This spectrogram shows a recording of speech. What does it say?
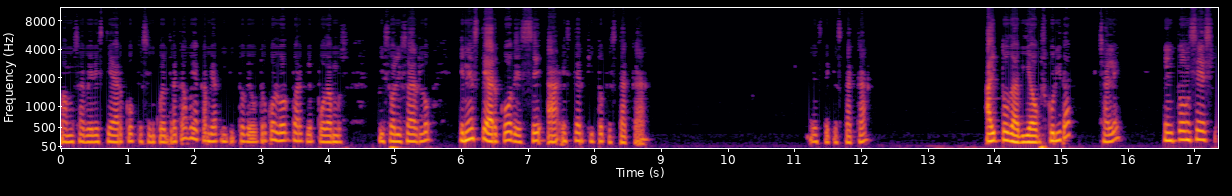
vamos a ver este arco que se encuentra acá. Voy a cambiar un poquito de otro color para que podamos visualizarlo. En este arco de CA, este arquito que está acá, este que está acá, hay todavía oscuridad, ¿sale? Entonces,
